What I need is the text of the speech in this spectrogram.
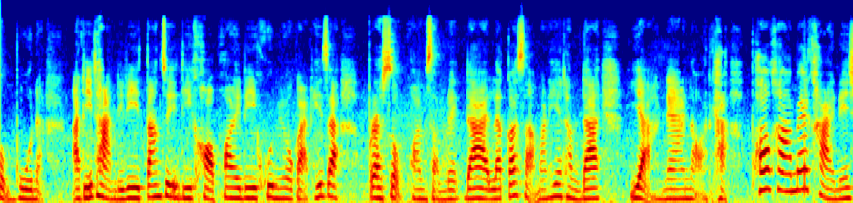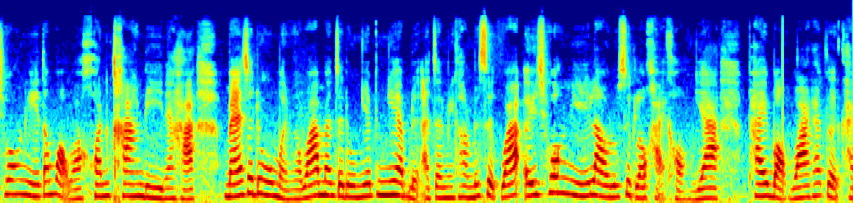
สมบูรณ์อะอธิษฐานดีๆตั้งใจดีขอพรดีคุณมีโอกาสที่จะประสบความสำเร็จได้ แล้วก็สามารถที่จะทำได้อย่างแน่นอนค่ะ พ่อค้าแม่ขายในช่วงนี้ต้องบอกว่าค่อนข้างดีนะคะ แม้จะดูเหมือนกับว่ามันจะดูเงียบๆหรืออาจจะมีความรู้สึกว่าเอ้ยช่วงนี้เรารู้สึกเราขายของยากไพ่บอกว่าถ้าเกิดใคร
